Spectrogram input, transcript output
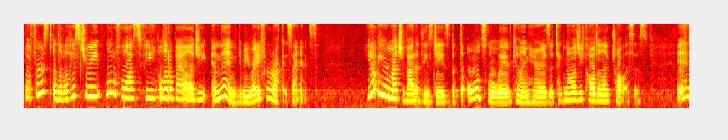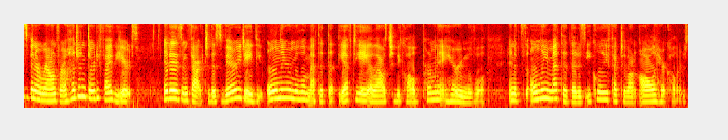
But first, a little history, a little philosophy, a little biology, and then you'll be ready for rocket science. You don't hear much about it these days, but the old school way of killing hair is a technology called electrolysis. It has been around for 135 years. It is, in fact, to this very day, the only removal method that the FDA allows to be called permanent hair removal, and it's the only method that is equally effective on all hair colors.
